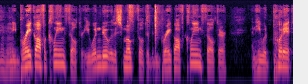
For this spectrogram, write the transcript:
Mm-hmm. and he'd break off a clean filter. He wouldn't do it with a smoke filter, but he'd break off a clean filter and he would put it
